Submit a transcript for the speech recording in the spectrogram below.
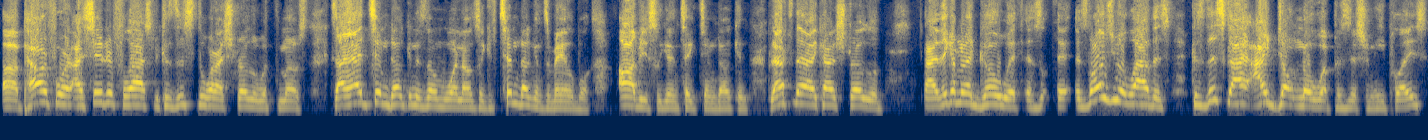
Uh, power forward. I saved it for last because this is the one I struggle with the most. Because I had Tim Duncan as number one. I was like, if Tim Duncan's available, obviously going to take Tim Duncan. But after that, I kind of struggled. I think I'm going to go with as as long as you allow this, because this guy, I don't know what position he plays,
